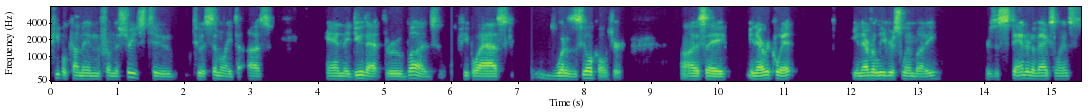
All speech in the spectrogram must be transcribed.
people come in from the streets to to assimilate to us and they do that through BUD/S. People ask what is the seal culture? Uh, i say you never quit. You never leave your swim buddy. There's a standard of excellence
